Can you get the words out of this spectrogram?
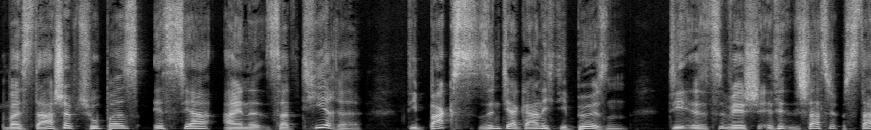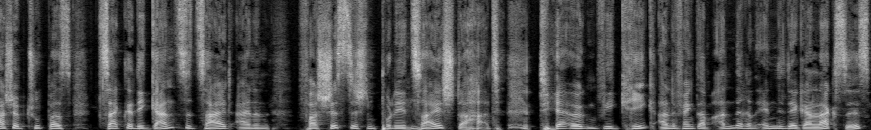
weil Starship Troopers ist ja eine Satire. Die Bugs sind ja gar nicht die Bösen die wir, Starship Troopers zeigt ja die ganze Zeit einen faschistischen mhm. Polizeistaat, der irgendwie Krieg anfängt am anderen Ende der Galaxis.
